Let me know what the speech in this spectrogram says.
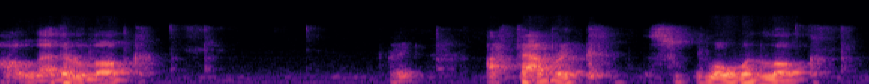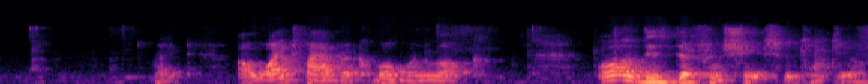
a leather look, right? A fabric woven look, right? A white fabric woven look all of these different shapes we can do.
